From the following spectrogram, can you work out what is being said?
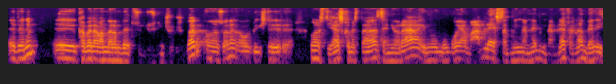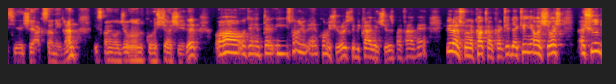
Efendim e, kameramanlarım da hepsi düzgün çocuklar. Ondan sonra o işte buenos días, ¿cómo está señora? Muy amable, bilmem ne bilmem ne falan. Ben şey aksanıyla İspanyolca onun konuşacağı şeyler. Aa, o İspanyolca konuşuyoruz. İşte bir kahve içeriz falan. Ve biraz sonra kalk kalk giderken yavaş yavaş şunu,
